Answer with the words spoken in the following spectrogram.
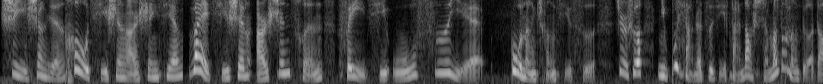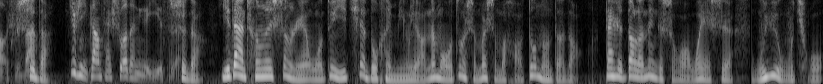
是以圣人后其身而身先，外其身而身存，非以其无私也，故能成其私。就是说，你不想着自己，反倒什么都能得到，是吧？是的，就是你刚才说的那个意思。是的，一旦成为圣人，我对一切都很明了，那么我做什么什么好都能得到。但是到了那个时候，我也是无欲无求，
